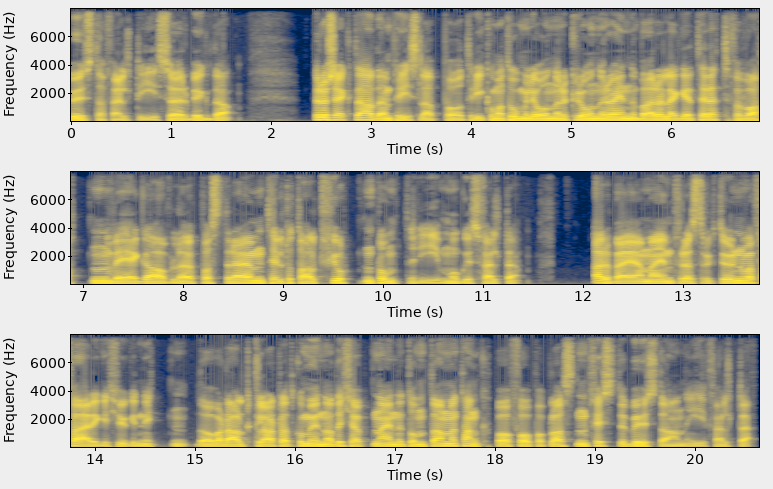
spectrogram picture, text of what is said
Bustadfelt i Sørbygda. Prosjektet hadde en prislapp på 3,2 millioner kroner og innebar å legge til rette for vann, veg, avløp og strøm til totalt 14 tomter i Mogusfeltet. Arbeidet med infrastrukturen var ferdig i 2019. Da var det alt klart at kommunen hadde kjøpt den ene tomta med tanke på å få på plass den første bostaden i feltet.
